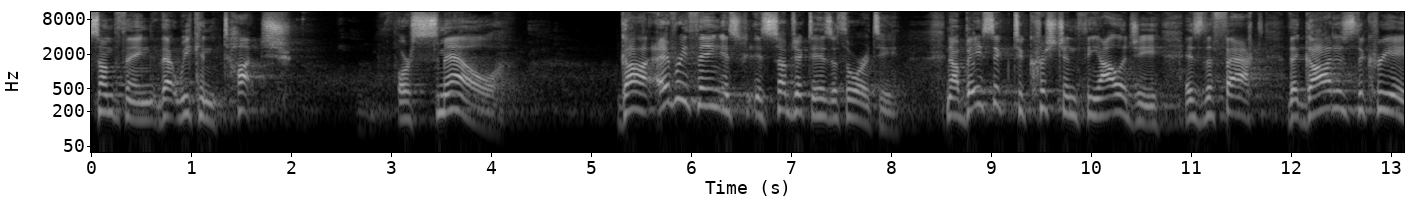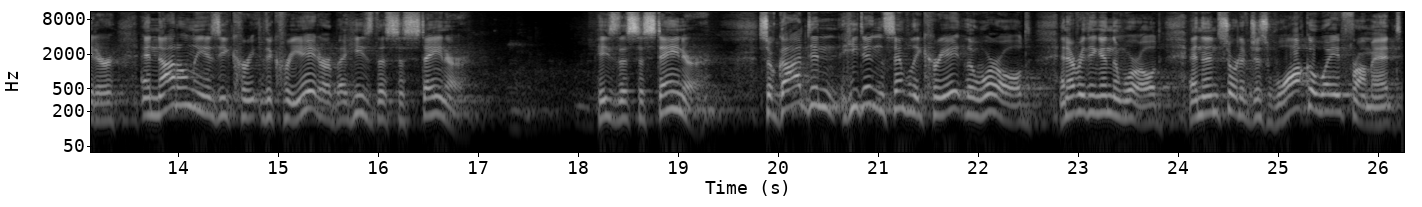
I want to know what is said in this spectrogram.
something that we can touch or smell. God, everything is, is subject to his authority. Now, basic to Christian theology is the fact that God is the creator, and not only is He cre- the creator, but He's the sustainer. He's the sustainer. So God didn't he didn't simply create the world and everything in the world and then sort of just walk away from it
